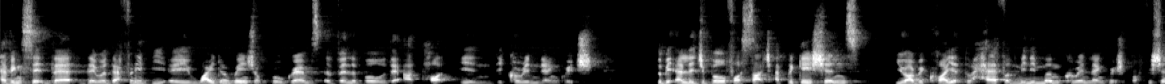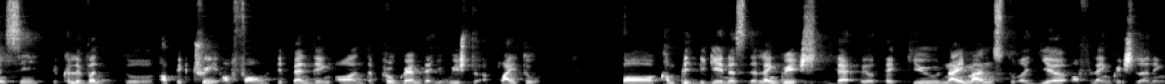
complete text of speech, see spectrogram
Having said that, there will definitely be a wider range of programs available that are taught in the Korean language. To be eligible for such applications, you are required to have a minimum Korean language proficiency equivalent to TOPIK 3 or 4, depending on the program that you wish to apply to. For complete beginners the language, that will take you 9 months to a year of language learning.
